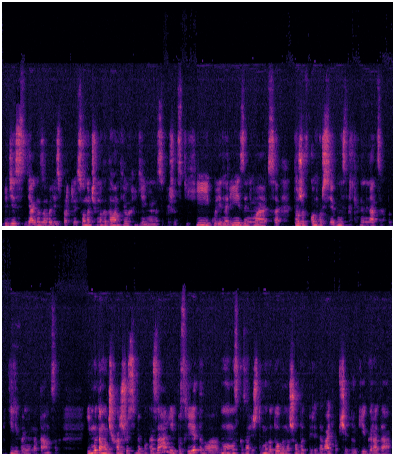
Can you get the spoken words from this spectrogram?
людей с диагнозом болезни Паркинсона очень много талантливых людей. Они у нас и пишут стихи, и кулинарией занимаются. Mm-hmm. Тоже в конкурсе в нескольких номинациях победили помимо танцев. И мы там очень хорошо себя показали, и после этого, ну, мы сказали, что мы готовы наш опыт передавать вообще в другие города,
